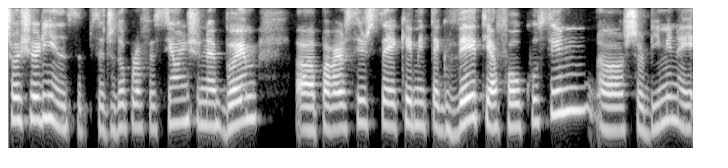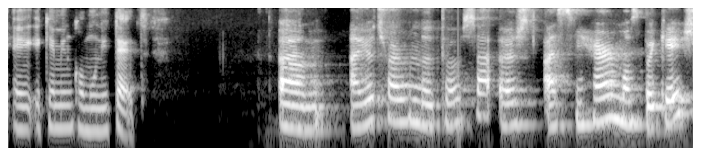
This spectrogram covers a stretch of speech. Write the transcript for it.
shoqërinë, sepse çdo profesion që ne bëjmë, uh, pavarësisht se e kemi tek vetja fokusin, uh, shërbimin e, e, e kemi në komunitet. Um, ajo çfarë unë do të thosha është asnjëherë mos bëj keq,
